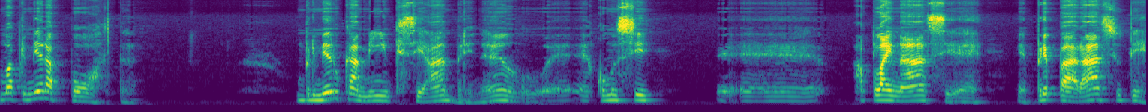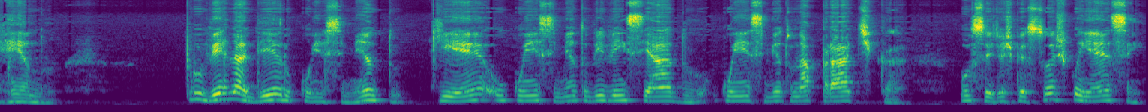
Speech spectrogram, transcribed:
uma primeira porta, um primeiro caminho que se abre, né? é, é como se é, é, aplainasse, é, é, preparasse o terreno para o verdadeiro conhecimento, que é o conhecimento vivenciado, o conhecimento na prática. Ou seja, as pessoas conhecem,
